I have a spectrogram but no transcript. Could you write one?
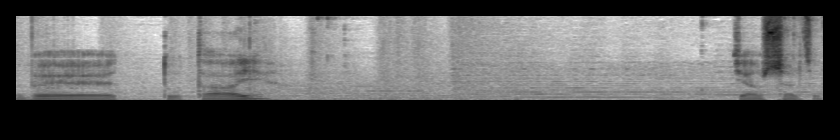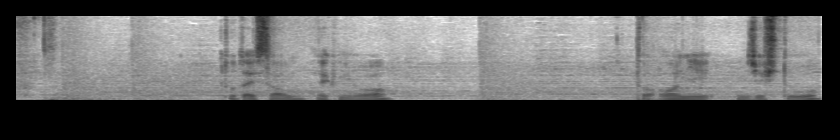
Wy tutaj. Gdzie mam strzelców? Tutaj są, jak miło. To oni gdzieś tu.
